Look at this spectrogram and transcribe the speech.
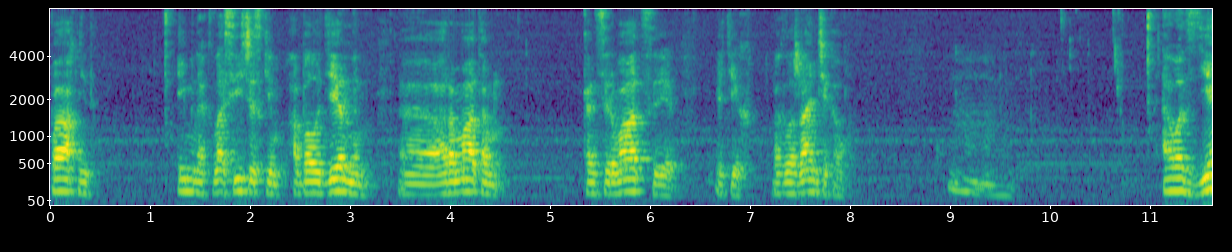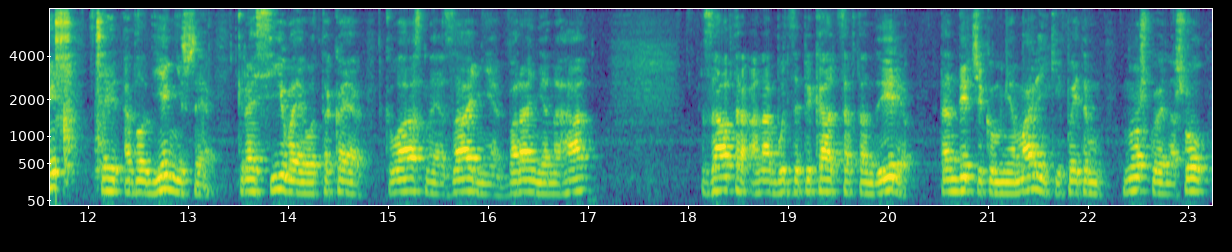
пахнет именно классическим, обалденным э, ароматом консервации этих баклажанчиков. А вот здесь стоит обалденнейшая, красивая, вот такая классная задняя баранья нога. Завтра она будет запекаться в тандыре. Тандырчик у меня маленький, поэтому ножку я нашел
